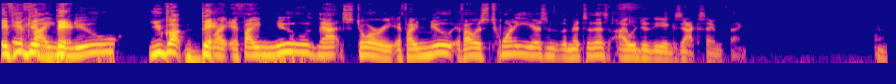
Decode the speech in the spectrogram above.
if you if get I bit, knew you got bit. right, if I knew that story, if I knew if I was twenty years into the midst of this, I would do the exact same thing.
